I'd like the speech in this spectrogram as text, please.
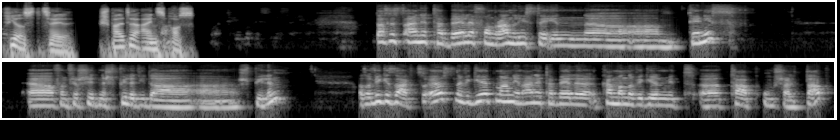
Firstzell. Spalte 1 POS. Das ist eine Tabelle von Rangliste in äh, äh, Tennis äh, von verschiedenen Spielen, die da äh, spielen. Also wie gesagt, zuerst navigiert man in eine Tabelle, kann man navigieren mit äh, Tab, Umschalt, Tab.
